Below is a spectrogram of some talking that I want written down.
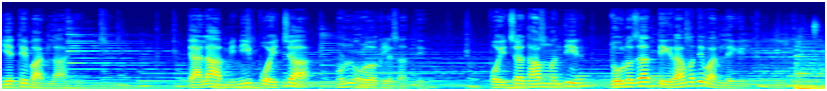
येथे बांधला आहे. त्याला मिनी पोयचा म्हणून ओळखले जाते. पोयचा धाम मंदिर दोन हजार तेरामध्ये बांधले गेले.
